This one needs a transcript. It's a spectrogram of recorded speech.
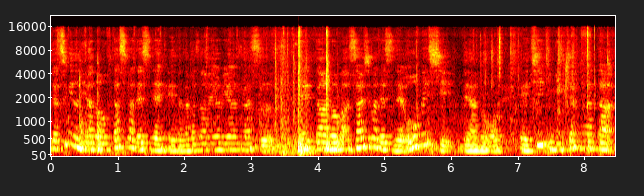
じゃあ次のにあの2つはですね、えーと、中澤読み上げます。えーとあのまあ、最初はですね青梅市であの、えー、地域密着型、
